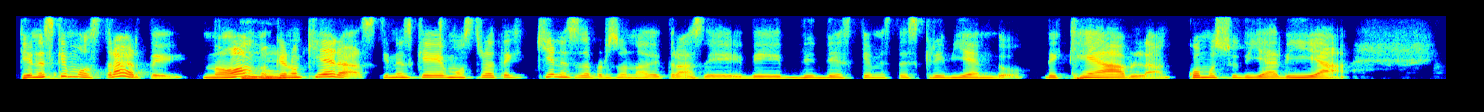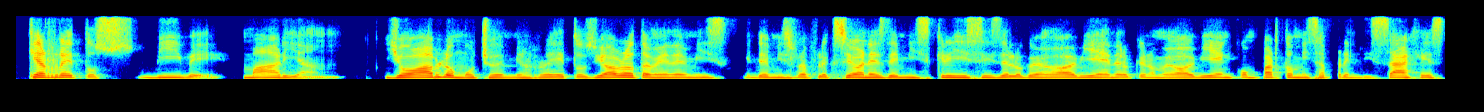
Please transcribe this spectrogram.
tienes que mostrarte, ¿no? Aunque no quieras, tienes que mostrarte quién es esa persona detrás de, de, de, de que me está escribiendo, de qué habla, cómo es su día a día, qué retos vive Marian, yo hablo mucho de mis retos, yo hablo también de mis, de mis reflexiones, de mis crisis, de lo que me va bien, de lo que no me va bien, comparto mis aprendizajes,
